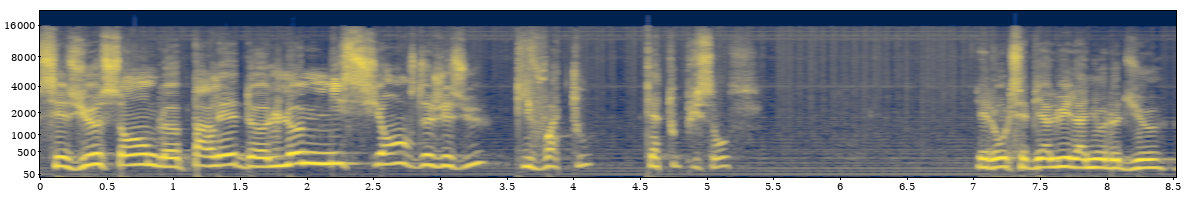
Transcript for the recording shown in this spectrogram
Ses yeux semblent parler de l'omniscience de Jésus, qui voit tout, qui a toute puissance. Et donc c'est bien lui l'agneau de Dieu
